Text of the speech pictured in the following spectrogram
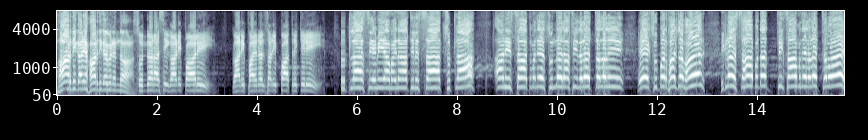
हार्दिक आणि हार्दिक अभिनंदन. सुंदर अशी गाडी पळाली गाडी फायनलसाठी पात्र केली. सुटला सेमी या मैदानातील सात सुटला आणि सात मध्ये सुंदर अशी लढत चालवली एक सुपर फास्ट बाहेर इकडे सहा पदक सहा मध्ये लढत चालू आहे.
